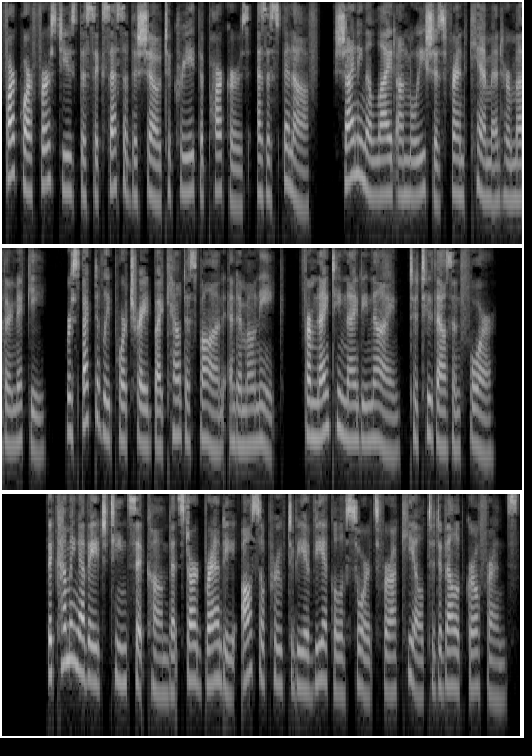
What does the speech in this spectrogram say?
Farquhar first used the success of the show to create The Parkers as a spin-off, shining a light on Moesha's friend Kim and her mother Nikki, respectively portrayed by Countess Vaughn and Mo'Nique, from 1999 to 2004. The coming-of-age teen sitcom that starred Brandy also proved to be a vehicle of sorts for Akil to develop girlfriends.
